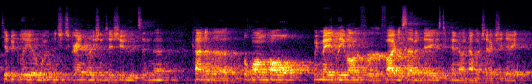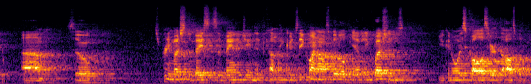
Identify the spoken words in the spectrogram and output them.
typically, a wound that's just granulation tissue that's in the kind of the, the long haul, we may leave on for five to seven days, depending on how much exudate. Um, so it's pretty much the basis of bandaging at Cunliffe Equine Hospital. If you have any questions, you can always call us here at the hospital.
